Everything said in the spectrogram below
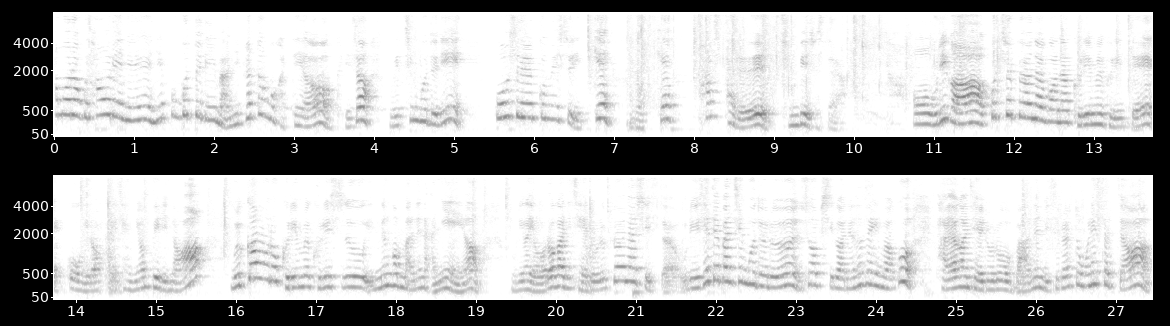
3월하고 4월에는 예쁜 꽃들이 많이 폈던 것 같아요. 그래서 우리 친구들이 꽃을 꾸밀 수 있게 이렇게 파스타를 준비해 줬어요. 어, 우리가 꽃을 표현하거나 그림을 그릴 때 꼭 이렇게 색연필이나 물감으로 그림을 그릴 수 있는 것만은 아니에요. 우리가 여러 가지 재료를 표현할 수 있어요. 우리 세대반 친구들은 수업 시간에 선생님하고 다양한 재료로 많은 미술 활동을 했었죠.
